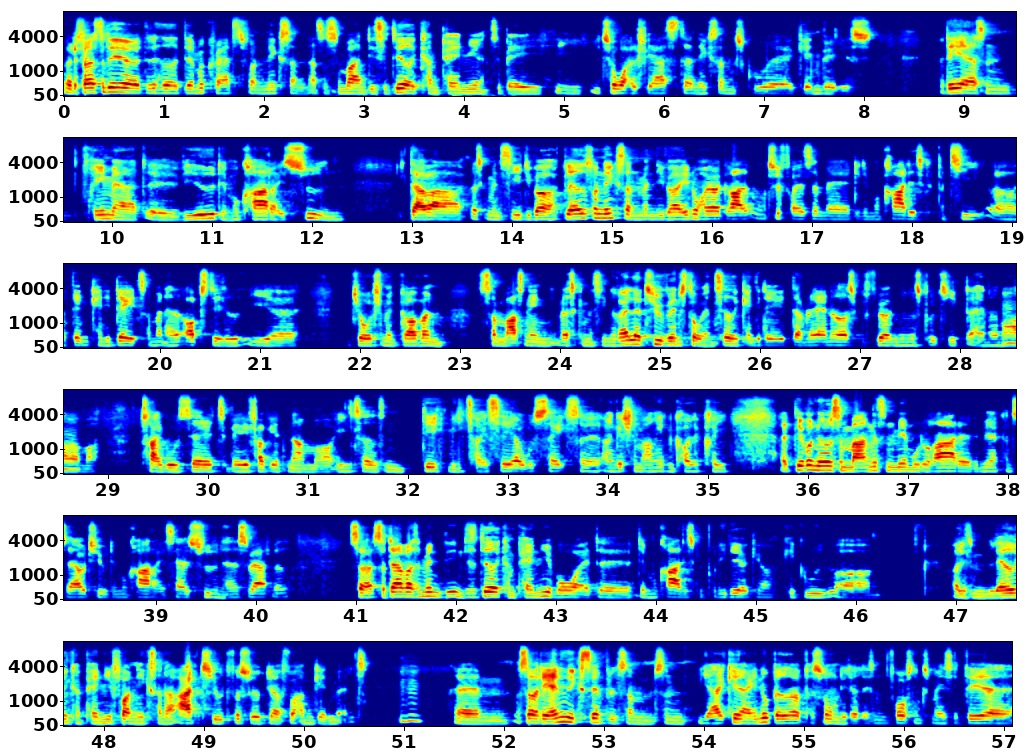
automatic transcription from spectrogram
Og det første, det er det, der hedder Democrats for Nixon, altså som var en decideret kampagne tilbage i, i 72, da Nixon skulle øh, genvælges. Og det er sådan primært øh, hvide demokrater i syden, der var, hvad skal man sige, de var glade for Nixon, men de var i endnu højere grad utilfredse med det demokratiske parti og den kandidat, som man havde opstillet i uh, George McGovern, som var sådan en, hvad skal man sige, en relativt venstreorienteret kandidat, der blandt andet også ville føre en udenrigspolitik, der handlede meget mm. om at trække USA tilbage fra Vietnam og hele taget sådan demilitarisere USA's uh, engagement i den kolde krig. At det var noget, som mange sådan mere moderate eller mere konservative demokrater, især i syden, havde svært ved. Så, så der var simpelthen en decideret kampagne, hvor at uh, demokratiske politikere gik ud og, og ligesom lavede en kampagne for Nixon og aktivt forsøgte at få ham genvalgt. Mm-hmm. Um, og så er det andet eksempel, som, som jeg kender endnu bedre personligt, eller sådan forskningsmæssigt, det er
